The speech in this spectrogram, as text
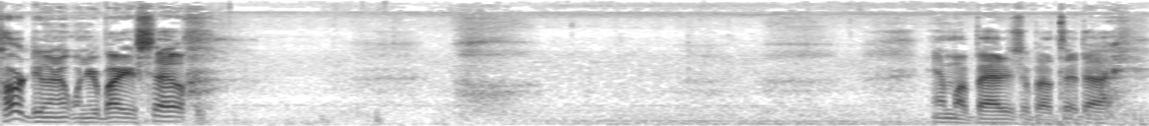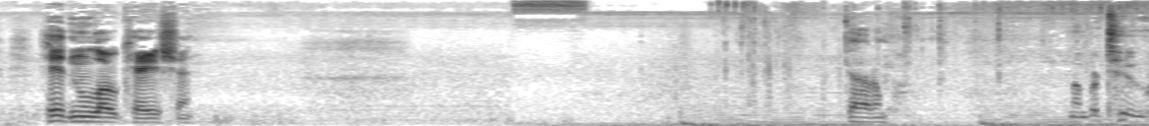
hard doing it when you're by yourself. And my battery's about to die. Hidden location. Got him. Number two.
